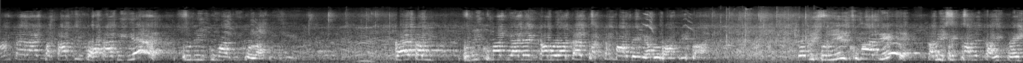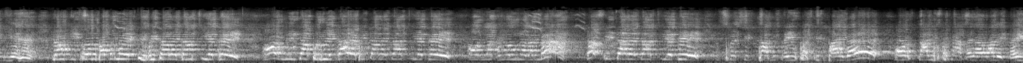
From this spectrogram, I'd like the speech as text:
हम कह राज प्रताप सिंह को हटा दीजिए, सुनील कुमार जी को ला दीजिए। कहे तब सुनील कुमार जी आने का काम हो जाता है? चक्कर मार देंगे हम लोग बाउंड्री पर। कभी सुनील कुमार जी, कभी शिक्षा में हित नहीं किए हैं। क्योंकि सोनभद्र में इकतीस विद्यालय जाँच किए थे और मिर्जापुर में ग्यारह विद्यालय जाँच किए थे और लखनऊ नगर में दस विद्यालय जाँच किए थे। इसमें शिक्षा मित्र ही उपस्थित पाए गए और चालीस पचास हज़ार वाले नहीं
